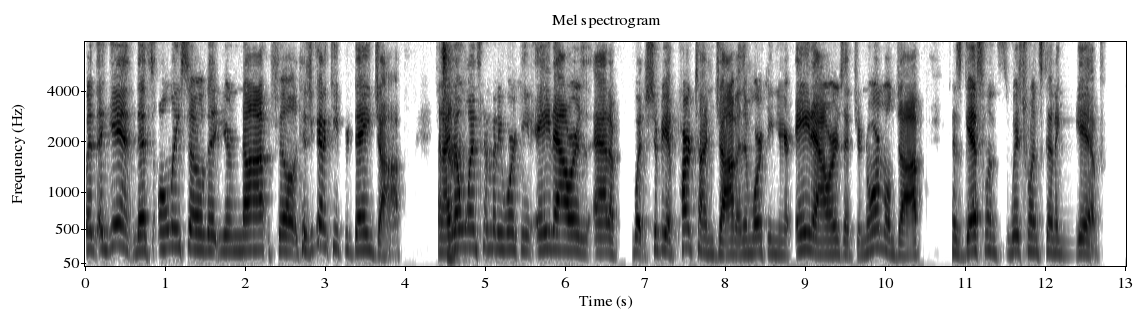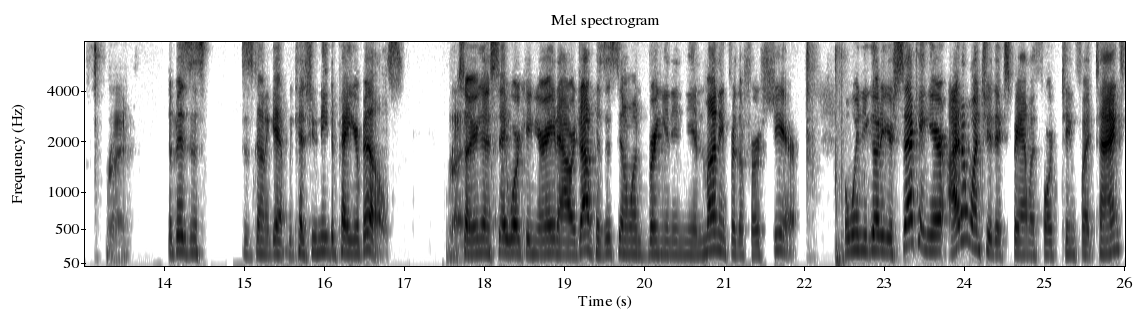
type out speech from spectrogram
But again, that's only so that you're not filled because you got to keep your day job. And sure. I don't want somebody working eight hours at a what should be a part-time job and then working your eight hours at your normal job because guess when's, which one's going to give? Right. The business is going to give because you need to pay your bills. Right. So you're going to stay working your eight-hour job because it's the only one bringing in you money for the first year. But when you go to your second year, I don't want you to expand with 14 foot tanks.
